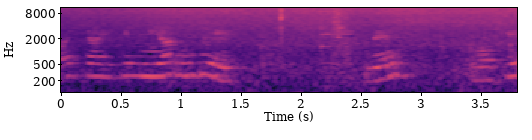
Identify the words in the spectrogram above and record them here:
വച്ചായിരിക്കും നീ അറിഞ്ഞില്ലേ? ഇതേ നോക്കി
